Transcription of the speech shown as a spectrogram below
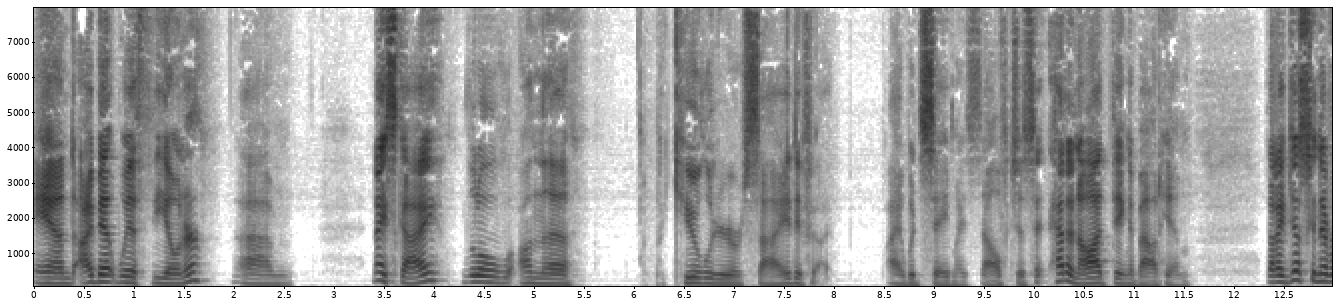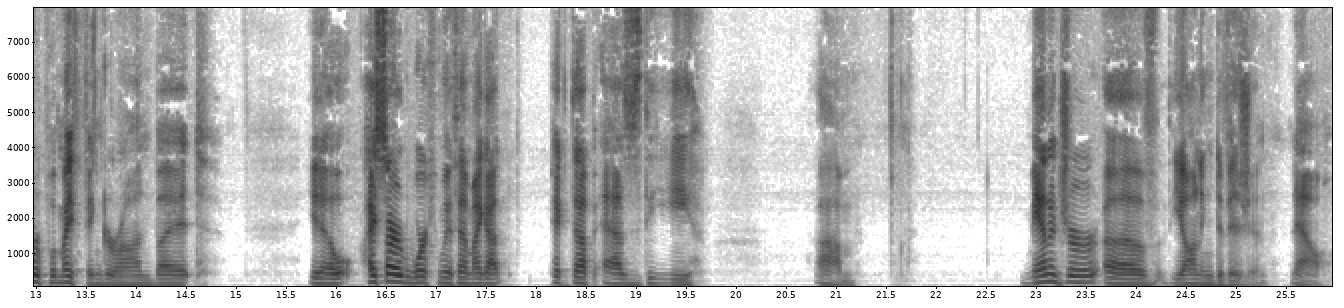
And I met with the owner. Um, nice guy, little on the peculiar side, if I would say myself. Just had an odd thing about him that I just could never put my finger on. But, you know, I started working with him. I got picked up as the um, manager of the awning division. Now,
